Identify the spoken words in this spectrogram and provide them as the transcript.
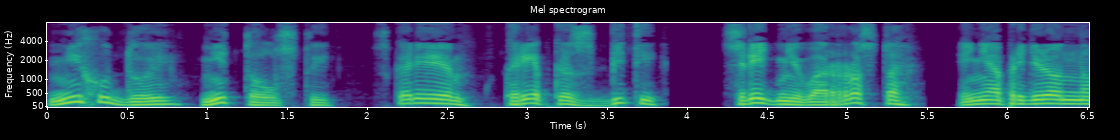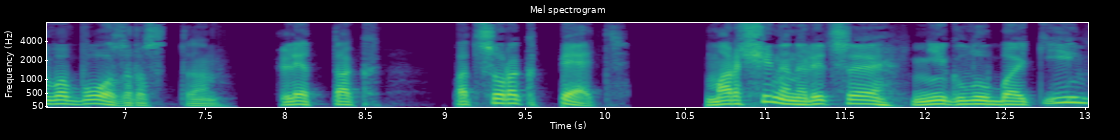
Ни худой, ни толстый, скорее крепко сбитый, среднего роста и неопределенного возраста, лет так под сорок пять. Морщины на лице не глубоки,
